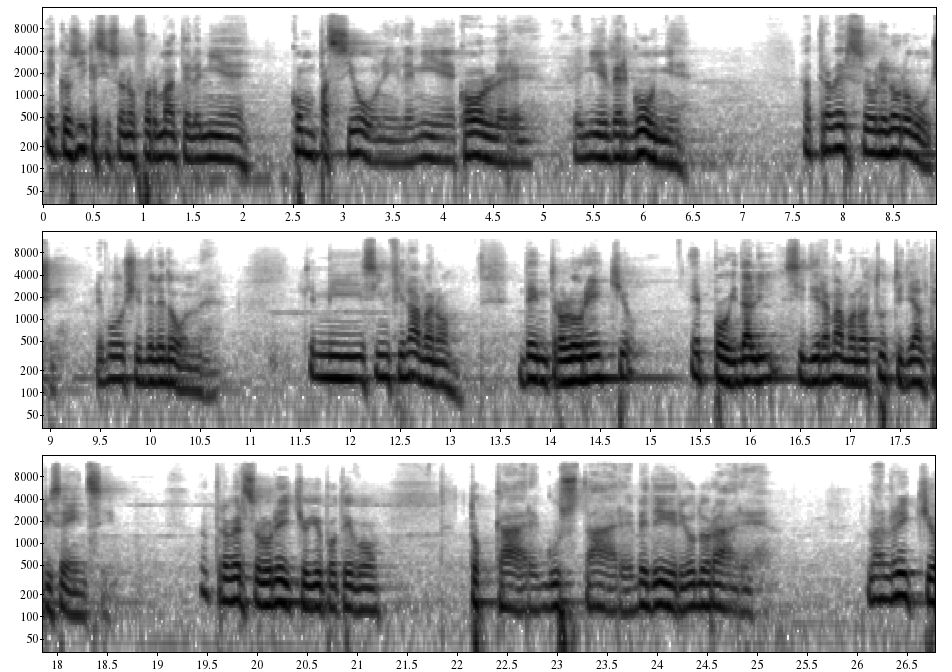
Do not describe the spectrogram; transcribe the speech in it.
È così che si sono formate le mie compassioni, le mie collere, le mie vergogne, attraverso le loro voci, le voci delle donne, che mi si infilavano dentro l'orecchio e poi da lì si diramavano a tutti gli altri sensi. Attraverso l'orecchio io potevo toccare, gustare, vedere, odorare. L'orecchio,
